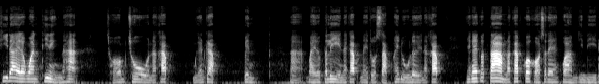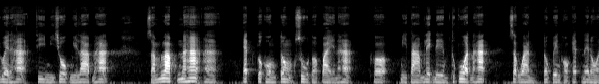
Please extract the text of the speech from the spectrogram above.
ที่ได้รางวัลที่หนึ่งนะฮะชอมโชว์นะครับ เหมือนกับเป็นอ่าใบลอตเตอรี่นะครับในโทรศัพท์ให้ดูเลยนะครับยังไงก็ตามนะครับก็ขอแสดงความยินดีด้วยนะฮะที่มีโชคมีลาบนะฮะสำหรับนะฮะอ่าแอดก็คงต้องสู้ต่อไปนะฮะก็มีตามเลขเดิมทุกงวดนะฮะสักวันต้องเป็นของแอดแน่นอน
